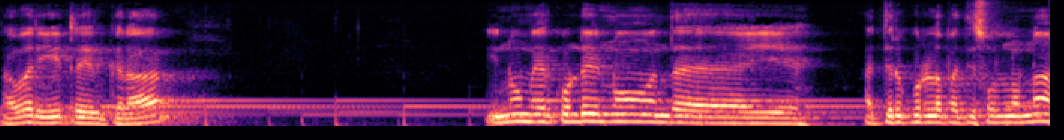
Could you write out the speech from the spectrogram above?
அவர் ஏற்றிருக்கிறார் இன்னும் மேற்கொண்டு இன்னும் இந்த திருக்குறளை பற்றி சொல்லணும்னா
